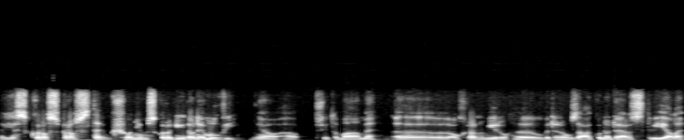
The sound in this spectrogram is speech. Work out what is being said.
je skoro zprosté, už o něm skoro nikdo nemluví. Jo? A přitom máme e, ochranu míru e, uvedenou zákonodárství, ale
